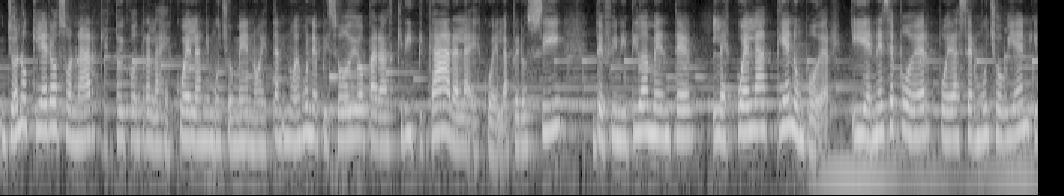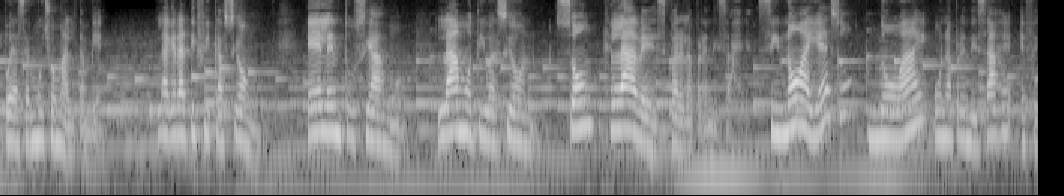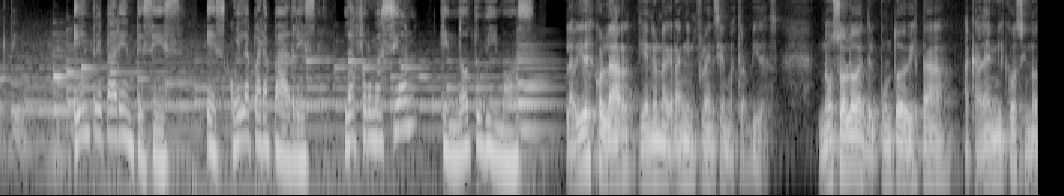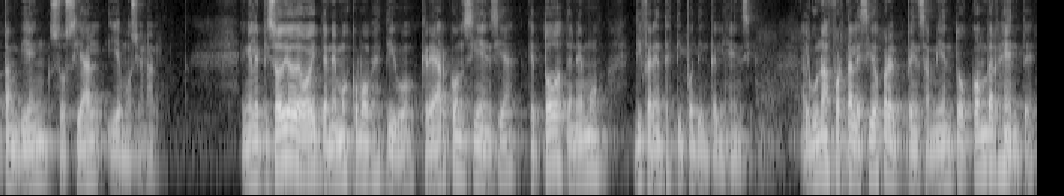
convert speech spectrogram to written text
Yo no quiero sonar que estoy contra las escuelas, ni mucho menos. Este no es un episodio para criticar a la escuela, pero sí definitivamente la escuela tiene un poder y en ese poder puede hacer mucho bien y puede hacer mucho mal también. La gratificación, el entusiasmo, la motivación son claves para el aprendizaje. Si no hay eso, no hay un aprendizaje efectivo. Entre paréntesis, Escuela para Padres, la formación que no tuvimos. La vida escolar tiene una gran influencia en nuestras vidas, no solo desde el punto de vista académico, sino también social y emocional. En el episodio de hoy tenemos como objetivo crear conciencia que todos tenemos diferentes tipos de inteligencia, algunas fortalecidos por el pensamiento convergente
